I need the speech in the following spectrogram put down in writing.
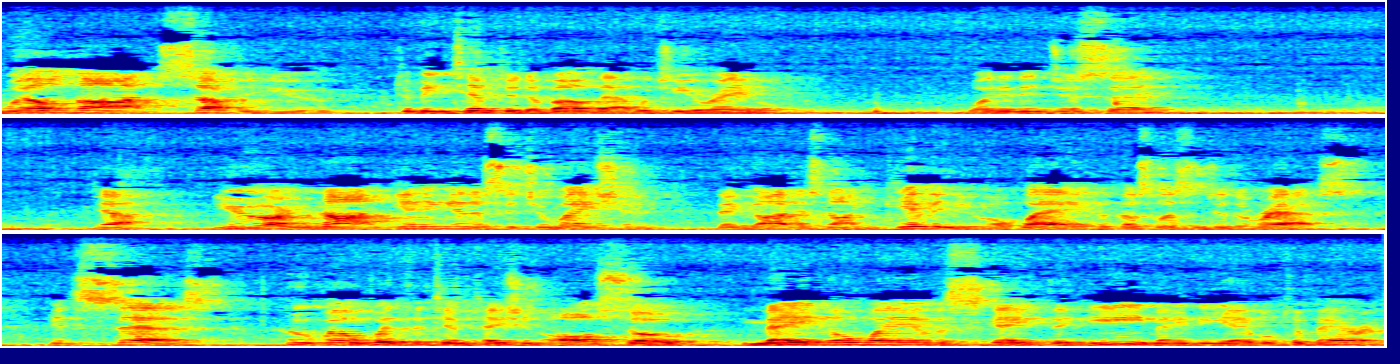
Will not suffer you to be tempted above that which you are able. What did it just say? Yeah. You are not getting in a situation that God has not given you away because listen to the rest. It says, who will with the temptation also make a way of escape that ye may be able to bear it.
